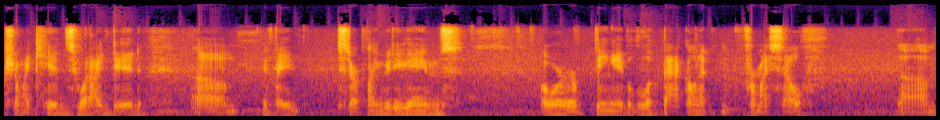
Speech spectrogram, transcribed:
show my kids what I did. Um, if they start playing video games, or being able to look back on it for myself, um,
